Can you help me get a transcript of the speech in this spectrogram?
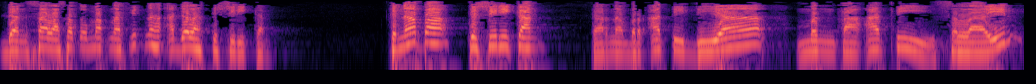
dan salah satu makna fitnah adalah kesyirikan. Kenapa kesyirikan? Karena berarti dia mentaati selain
